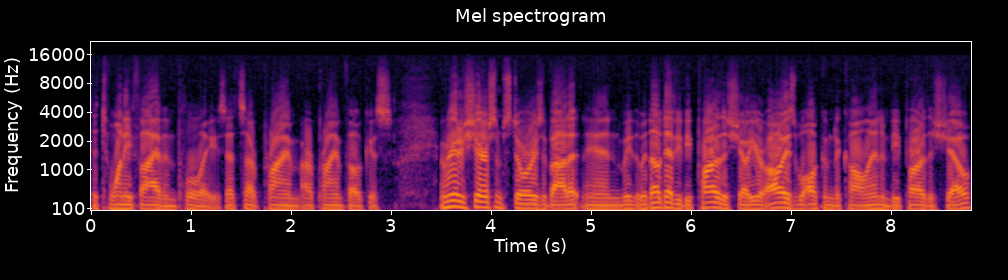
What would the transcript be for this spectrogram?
to 25 employees. That's our prime our prime focus. And we're here to share some stories about it, and we'd, we'd love to have you be part of the show. You're always welcome to call in and be part of the show.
